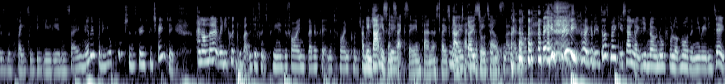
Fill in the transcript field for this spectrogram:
as the face of the union saying everybody your pension's going to be changing and I learned really quickly about the difference between a defined benefit and a defined contribution I mean that isn't sexy in fairness those no, kind of those sort details. things no but it's really like it does make it sound like you know an awful lot more than you really do.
